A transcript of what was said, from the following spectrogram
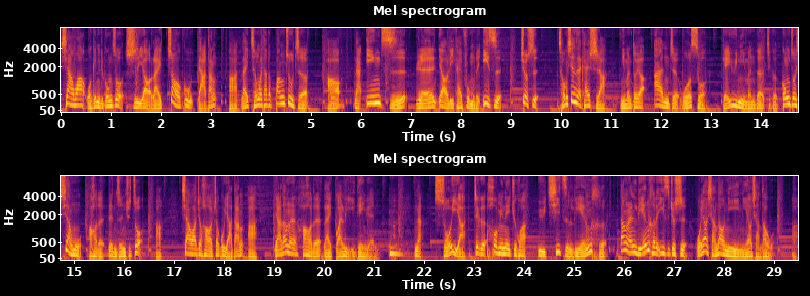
夏娃，我给你的工作是要来照顾亚当啊，来成为他的帮助者。好，那因此人要离开父母的意思，就是从现在开始啊，你们都要按着我所。给予你们的这个工作项目，好好的认真去做啊。夏娃就好好照顾亚当啊，亚当呢，好好的来管理伊甸园啊。那所以啊，这个后面那句话与妻子联合，当然联合的意思就是我要想到你，你要想到我啊。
